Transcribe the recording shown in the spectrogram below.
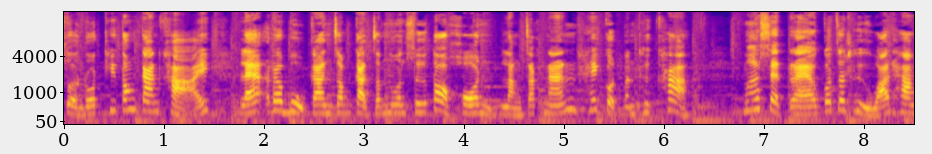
ส่วนลดที่ต้องการขาย และระบุการจำกัดจำนวนซื้อต่อคน หลังจากนั้นให้กดบันทึกค่ะ เมื่อเสร็จแล้วก็จะถือว่าทาง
